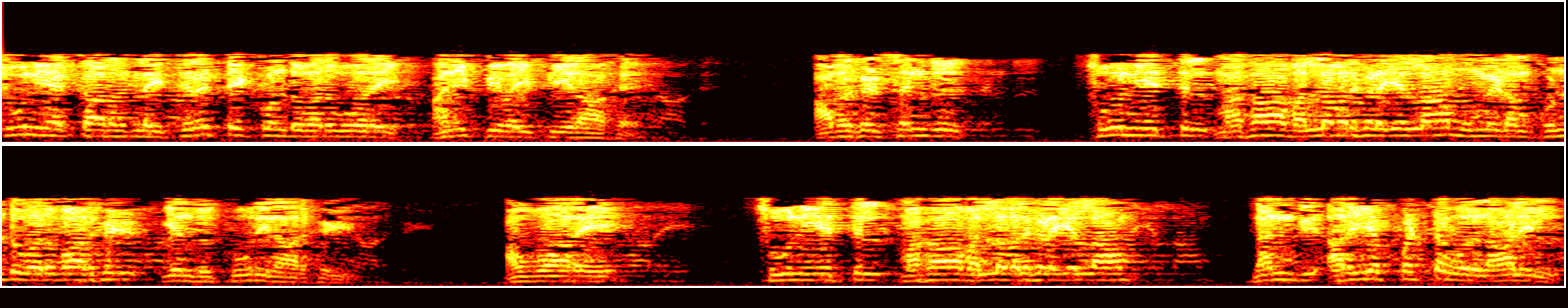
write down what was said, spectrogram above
சூனியக்காரர்களை திரட்டிக் கொண்டு வருவோரை அனுப்பி வைப்பீராக. அவர்கள் சென்று சூன்யத்தில் மகா வல்லவர்களையெல்லாம் உம்மிடம் கொண்டு வருவார்கள் என்று கூறினார்கள். அவ்வாறே சூனியத்தில் மகா வல்லவர்களையெல்லாம் நன்கு அறியப்பட்ட ஒரு நாளில்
